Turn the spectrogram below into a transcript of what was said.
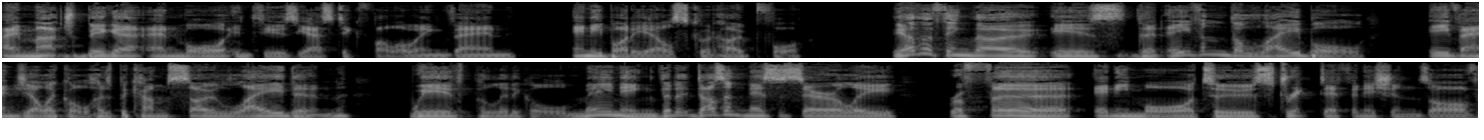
a much bigger and more enthusiastic following than anybody else could hope for. The other thing, though, is that even the label evangelical has become so laden with political meaning that it doesn't necessarily refer anymore to strict definitions of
